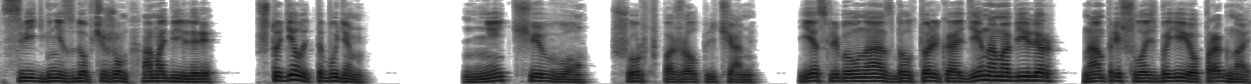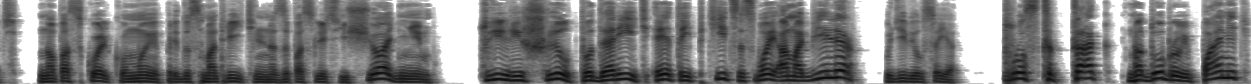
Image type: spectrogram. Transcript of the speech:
свить гнездо в чужом амобилере. Что делать-то будем?» «Ничего», — Шурф пожал плечами. «Если бы у нас был только один амобилер, нам пришлось бы ее прогнать. Но поскольку мы предусмотрительно запаслись еще одним...» «Ты решил подарить этой птице свой амобилер?» — удивился я. «Просто так?» На добрую память?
